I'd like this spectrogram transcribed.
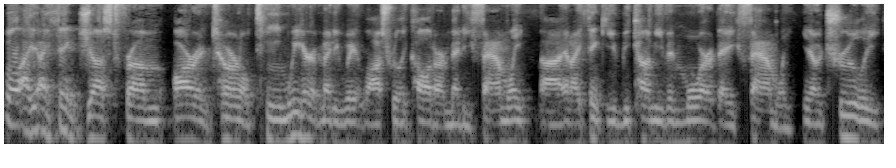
well, I, I, think just from our internal team, we here at Medi Weight Loss really call it our Medi family, uh, and I think you've become even more of a family. You know, truly,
